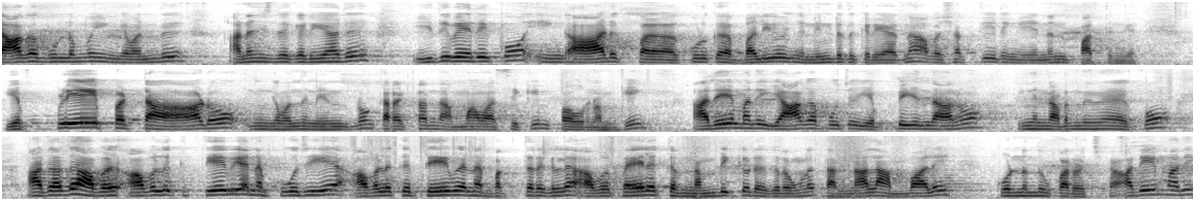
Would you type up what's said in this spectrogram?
யாக குண்டமும் இங்கே வந்து அணைஞ்சது கிடையாது. இது வரைக்கும் இங்கே ஆடு ப கொடுக்குற பலியும் இங்கே நின்றது கிடையாதுன்னா அவள் சக்தி நீங்கள் என்னென்னு பார்த்துங்க. எப்படியேப்பட்ட ஆடும் இங்கே வந்து நின்றோம். கரெக்டாக அந்த அமாவாசைக்கும் பௌர்ணமிக்கு அதே மாதிரி யாக பூஜை எப்படி இருந்தாலும் இங்கே நடந்துதான் இருக்கும். அதாவது அவ அவளுக்கு தேவையான பூஜையை அவளுக்கு தேவையான பக்தர்களை அவள் பயிலுக்கிற நம்பிக்கையோடு இருக்கிறவங்கள தன்னால் அம்பாலே கொண்டு வந்து உட்கார வச்சுக்க. அதே மாதிரி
